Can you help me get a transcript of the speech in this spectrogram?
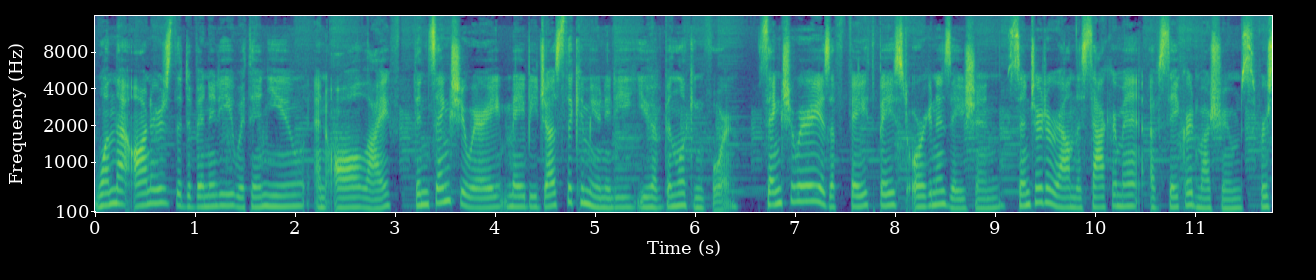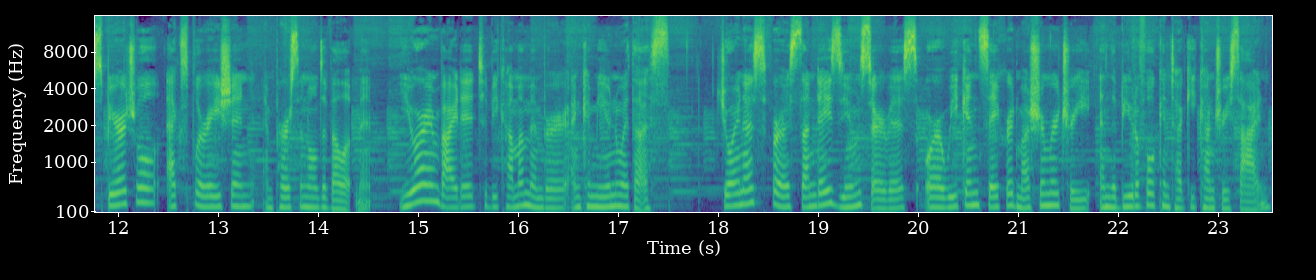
One that honors the divinity within you and all life? Then Sanctuary may be just the community you have been looking for. Sanctuary is a faith based organization centered around the sacrament of sacred mushrooms for spiritual exploration and personal development. You are invited to become a member and commune with us. Join us for a Sunday Zoom service or a weekend sacred mushroom retreat in the beautiful Kentucky countryside.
